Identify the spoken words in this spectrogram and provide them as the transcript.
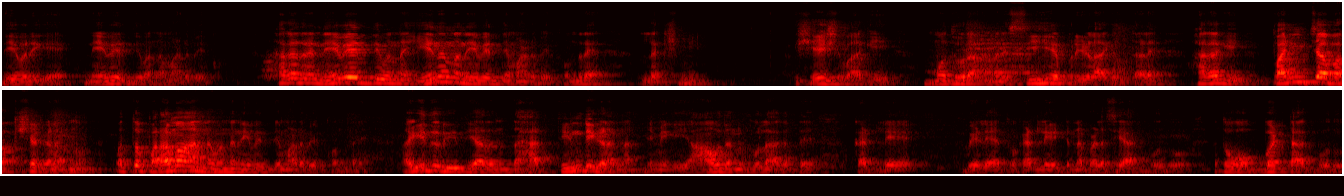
ದೇವರಿಗೆ ನೈವೇದ್ಯವನ್ನು ಮಾಡಬೇಕು. ಹಾಗಾದರೆ ನೈವೇದ್ಯವನ್ನು ಏನನ್ನು ನೈವೇದ್ಯ ಮಾಡಬೇಕು ಅಂದರೆ ಲಕ್ಷ್ಮಿ. ವಿಶೇಷವಾಗಿ ಮಧುರ ಅಂದರೆ ಸಿಹಿಯ ಪ್ರಿಯಳಾಗಿರ್ತಾಳೆ. ಹಾಗಾಗಿ ಪಂಚಭಕ್ಷ್ಯಗಳನ್ನು ಮತ್ತು ಪರಮಾನ್ನವನ್ನು ನೈವೇದ್ಯ ಮಾಡಬೇಕು ಅಂದರೆ ಐದು ರೀತಿಯಾದಂತಹ ತಿಂಡಿಗಳನ್ನು ನಿಮಗೆ ಯಾವುದು ಅನುಕೂಲ ಆಗುತ್ತೆ? ಕಡಲೆ ಬೇಳೆ ಅಥವಾ ಕಡಲೆ ಹಿಟ್ಟನ್ನು ಬಳಸಿ ಆಗ್ಬೋದು, ಅಥವಾ ಒಬ್ಬಟ್ಟಾಗ್ಬೋದು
